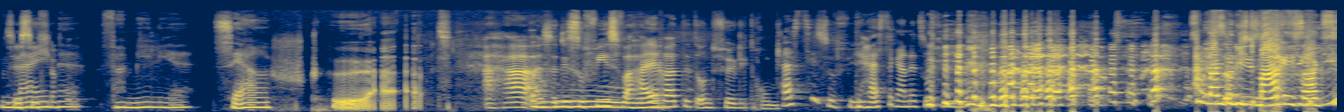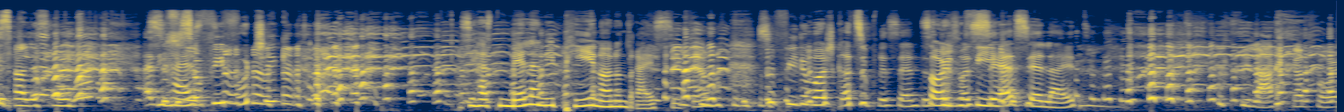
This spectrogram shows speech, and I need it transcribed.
sehr sicher. meine Familie zerstört. Aha, also die Sophie ist verheiratet und vögelt rum. Heißt sie Sophie? Die heißt ja gar nicht so viel. Solange du nicht Mari sagst, ist alles gut. Also Sie die heißt- Sophie Futschig. Sie heißt Melanie P39. Ja. Sophie, du warst gerade so präsent. Das Sorry, tut mir Sophie. sehr, sehr leid. Sie lacht gerade voll.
